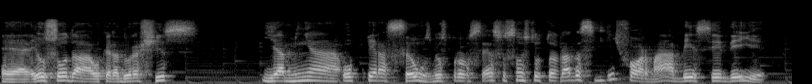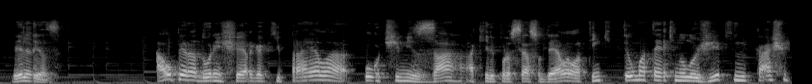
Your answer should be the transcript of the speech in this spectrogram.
É, eu sou da operadora X e a minha operação, os meus processos são estruturados da seguinte forma: A, B, C, D e E. Beleza. A operadora enxerga que para ela otimizar aquele processo dela, ela tem que ter uma tecnologia que encaixe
